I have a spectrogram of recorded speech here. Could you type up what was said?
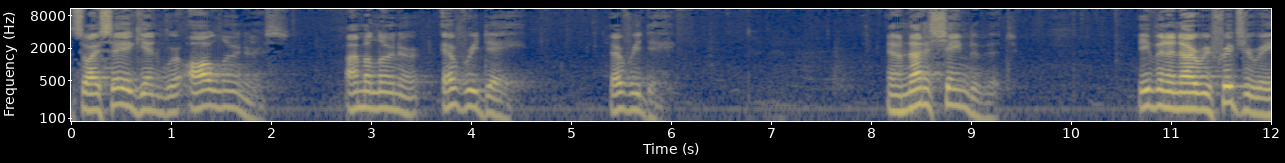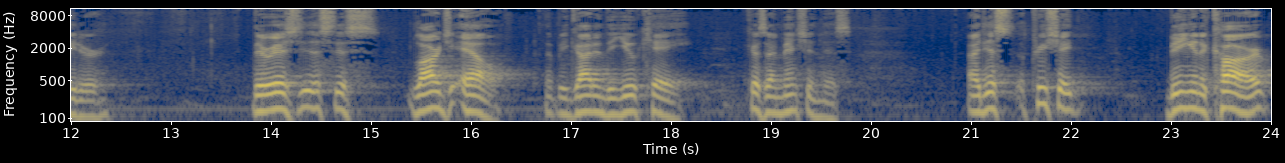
So I say again, we're all learners. I'm a learner every day. Every day. And I'm not ashamed of it. Even in our refrigerator, there is this, this large L that we got in the UK, because I mentioned this. I just appreciate being in a car,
